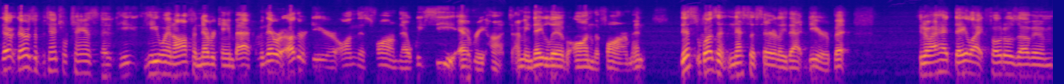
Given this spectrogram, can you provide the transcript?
There, there was a potential chance that he he went off and never came back. I mean, there were other deer on this farm that we see every hunt. I mean, they live on the farm, and this wasn't necessarily that deer, but you know, I had daylight photos of him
